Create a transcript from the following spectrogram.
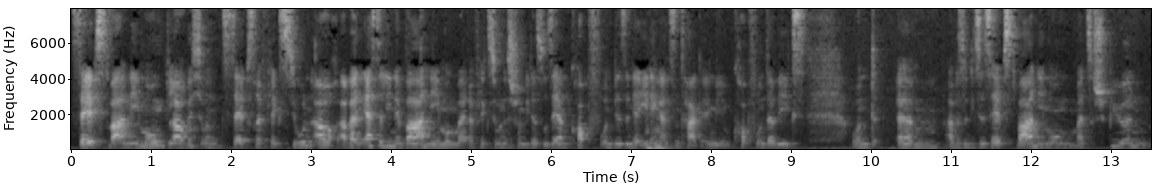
Selbstwahrnehmung, glaube ich, und Selbstreflexion auch, aber in erster Linie Wahrnehmung, weil Reflexion ist schon wieder so sehr im Kopf und wir sind ja eh mhm. den ganzen Tag irgendwie im Kopf unterwegs. Und ähm, aber so diese Selbstwahrnehmung mal zu spüren,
